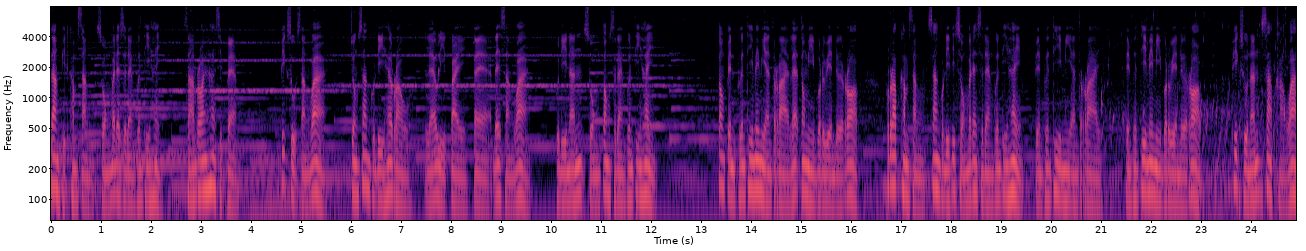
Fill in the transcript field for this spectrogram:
สร้างผิดคำสั่งสงฆ์ไม่ได้แสดงพื้นที่ให้ 358 ภิกษุสั่งว่าจงสร้างกุฏิให้เราแล้วหลีกไป แต่ได้สั่งว่า กุฏินั้นสงต้องแสดงพื้นที่ให้ ต้องเป็นพื้นที่ไม่มีอันตรายและต้องมีบริเวณโดยรอบ ผู้รับคำสั่งสร้างกุฏิที่สงไม่ได้แสดงพื้นที่ให้ เป็นพื้นที่มีอันตราย เป็นพื้นที่ไม่มีบริเวณโดยรอบ ภิกษุนั้นทราบข่าวว่า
